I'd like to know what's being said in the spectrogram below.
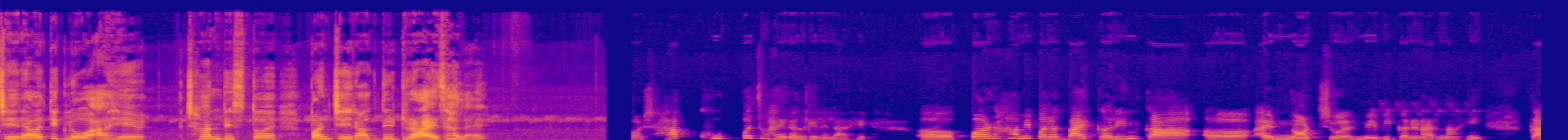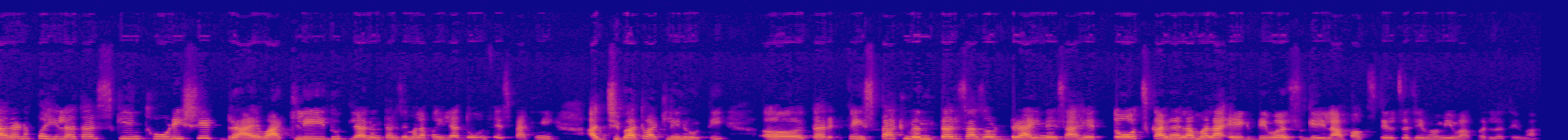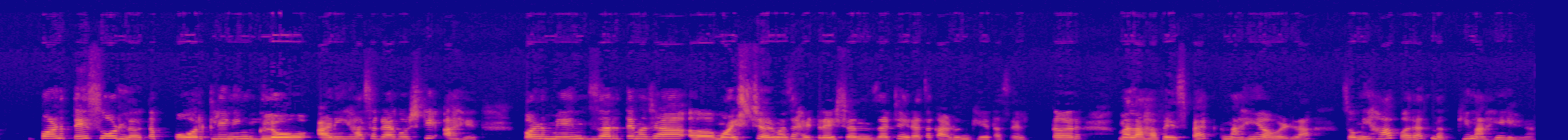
चेहऱ्यावरती ग्लो आहे छान दिसतोय पण चेहरा अगदी ड्राय झाला आहे वॉश हा खूपच व्हायरल गेलेला आहे. पण हा मी परत बाय करीन का I am not sure maybe करणार नाही. कारण पहिलं तर स्किन थोडीशी ड्राय वाटली धुतल्यानंतर जे मला पहिल्या दोन फेस पॅकनी अजिबात वाटली नव्हती. तर फेस पॅक नंतरचा जो ड्रायनेस आहे तोच काढायला मला एक दिवस गेला फॉक्सटेलचं जेव्हा मी वापरलं तेव्हा. पण ते सोडलं तर पोअर क्लिनिंग ग्लो आणि ह्या सगळ्या गोष्टी आहेत. पण मेन जर ते माझ्या मॉइश्चर माझं हायड्रेशन जर चेहऱ्याचं काढून घेत असेल तर मला हा फेस पॅक नाही आवडला. सो मी हा परत नक्की नाही घेणार.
